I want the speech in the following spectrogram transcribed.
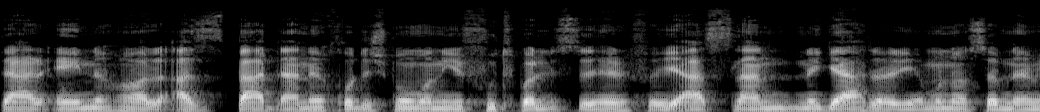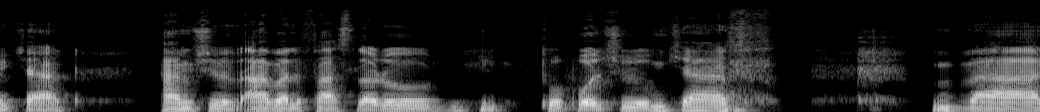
در عین حال از بدن خودش به عنوان یه فوتبالیست حرفه‌ای اصلا نگهداری مناسب نمی‌کرد. همیشه اول فصل رو توپل شروع می‌کرد. و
